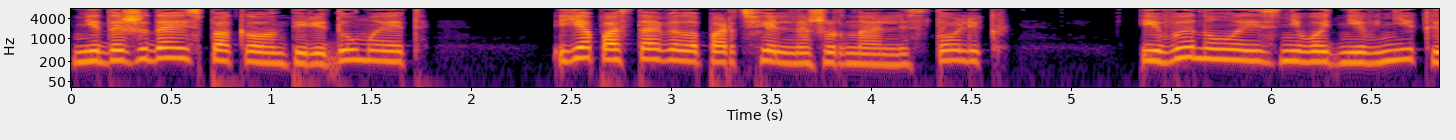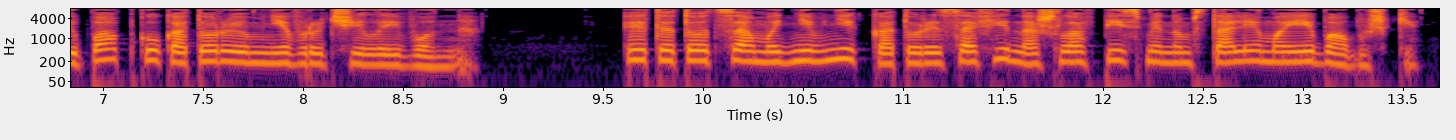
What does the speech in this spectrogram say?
Не дожидаясь, пока он передумает, я поставила портфель на журнальный столик и вынула из него дневник и папку, которую мне вручила Ивонна. Это тот самый дневник, который Софи нашла в письменном столе моей бабушки —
